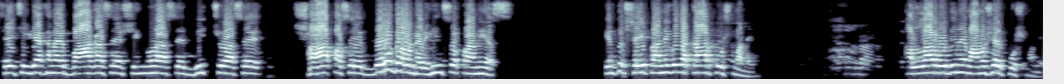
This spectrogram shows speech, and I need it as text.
সেই চিড়িয়াখানায় বাঘ আছে, সিংহ আছে, বিচ্ছু আছে, সাপ আছে, বহু ধরনের হিংস্র প্রাণী আছে। কিন্তু সেই প্রাণীগুলা কার পুষ মানে? আল্লাহর অধীনে মানুষের পুষ মানে।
